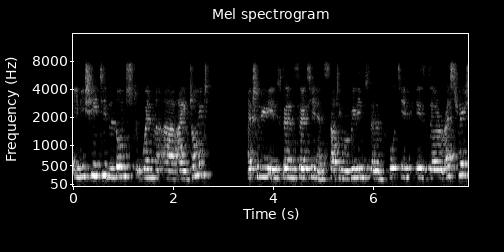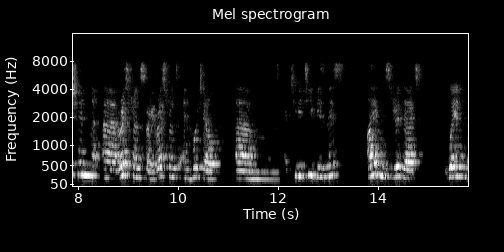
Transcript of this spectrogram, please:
initiated, launched when uh, I joined, actually in 2013 and starting really in 2014, is the restoration, uh, restaurant, sorry, restaurant and hotel um, activity business. I consider that when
